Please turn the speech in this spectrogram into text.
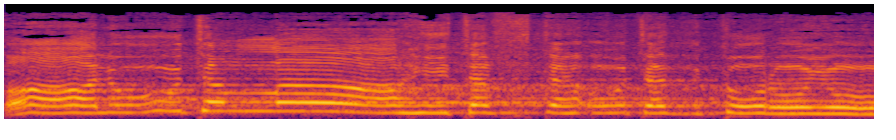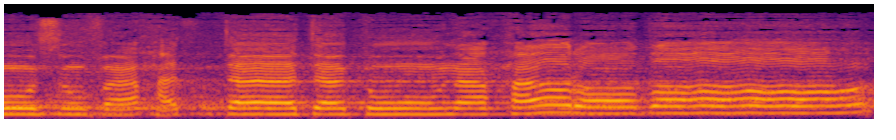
قالوا تالله تفتأ تذكر يوسف حتى تكون حرضا.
